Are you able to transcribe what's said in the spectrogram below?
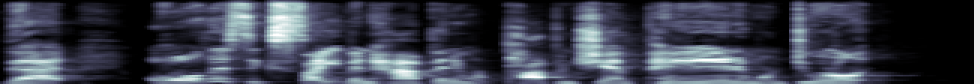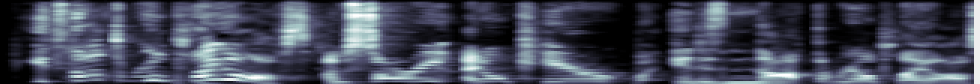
that all this excitement happened and we're popping champagne and we're doing all. It's not the real playoffs. I'm sorry. I don't care. It is not the real playoffs.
